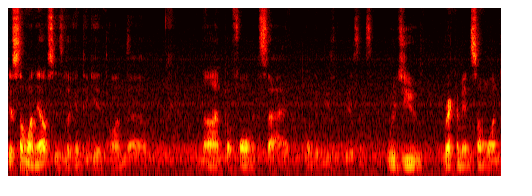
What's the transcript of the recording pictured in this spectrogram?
If someone else is looking to get on the non-performance side of the music business, would you recommend someone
